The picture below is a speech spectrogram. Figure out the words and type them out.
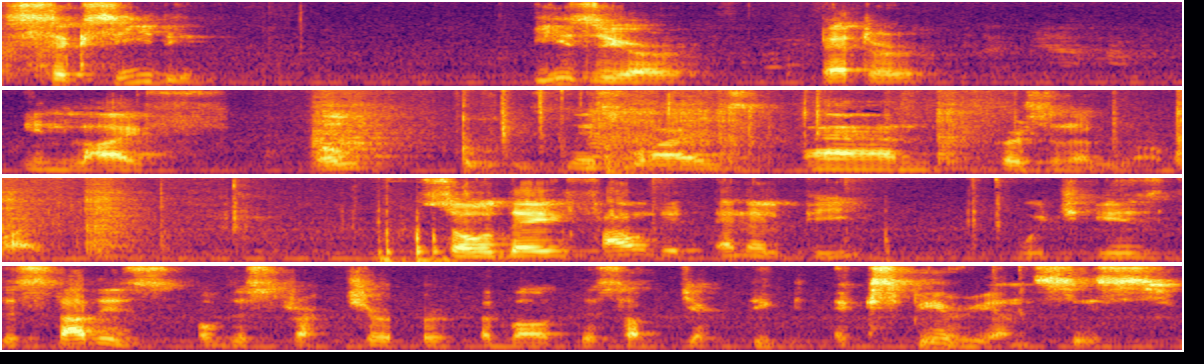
succeeded easier, better in life, both business wise and personal wise. So they founded NLP, which is the studies of the structure about the subjective experiences.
